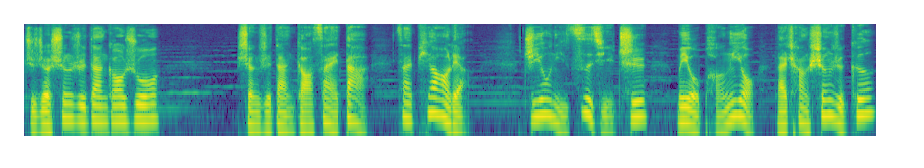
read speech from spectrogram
指着生日蛋糕说：“生日蛋糕再大再漂亮，只有你自己吃，没有朋友来唱生日歌，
